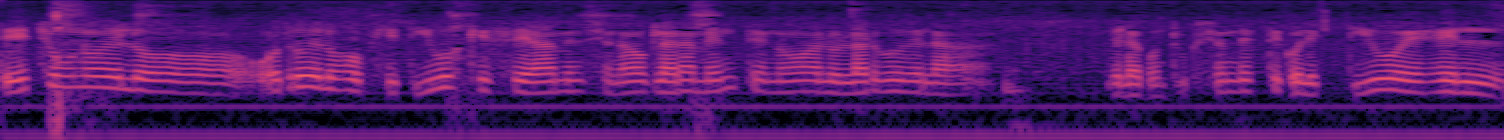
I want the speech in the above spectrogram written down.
De hecho, uno de los otro de los objetivos que se ha mencionado claramente, ¿no? A lo largo de la de la construcción de este colectivo es el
